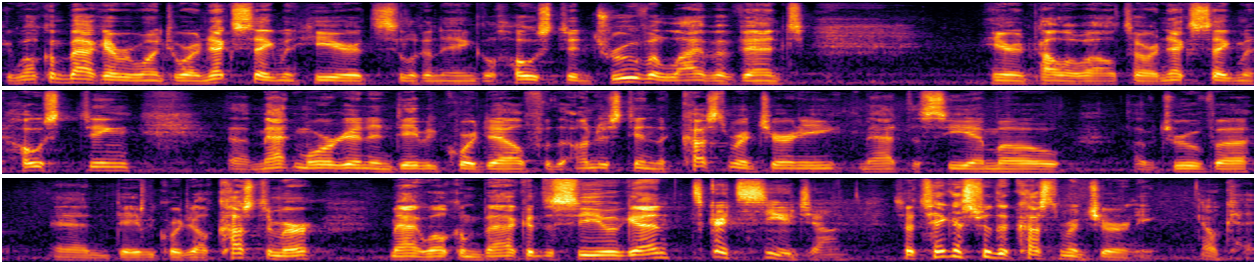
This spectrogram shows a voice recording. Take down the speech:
Okay, welcome back everyone to our next segment here at SiliconANGLE hosted Druva live event here in Palo Alto. Our next segment hosting uh, Matt Morgan and David Cordell for the Understand the Customer Journey. Matt, the CMO of Druva, and David Cordell, customer. Matt, welcome back. Good to see you again. It's great to see you, John. So take us through the customer journey. Okay.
